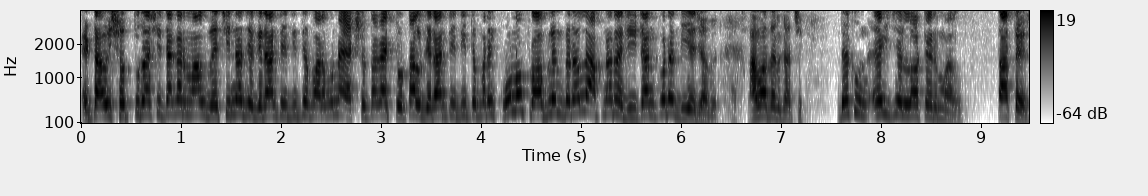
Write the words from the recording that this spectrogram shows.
এটা ওই সত্তর আশি টাকার মাল বেচি না যে গ্যারান্টি দিতে পারব না একশো টাকায় টোটাল গ্যারান্টি দিতে পারি কোনো প্রবলেম বেরোলে আপনারা রিটার্ন করে দিয়ে যাবেন আচ্ছা। আমাদের কাছে। দেখুন এই যে লটের মাল তাঁতের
